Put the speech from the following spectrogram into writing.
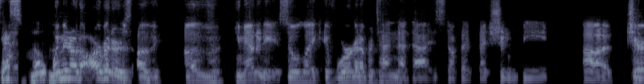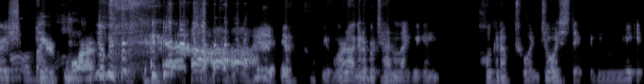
Yes, societal well, women are the arbiters of of humanity. So, like, if we're gonna pretend that that is stuff that that shouldn't be uh cherished, Controlled by cared for, if if we're not gonna pretend like we can hook it up to a joystick and make it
